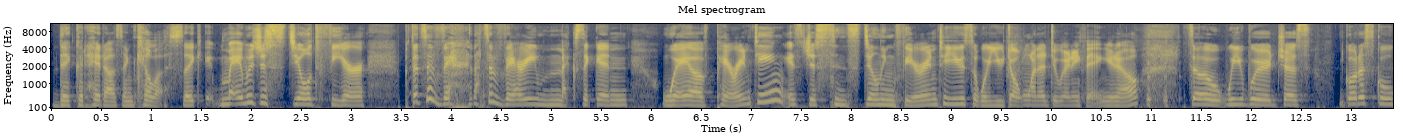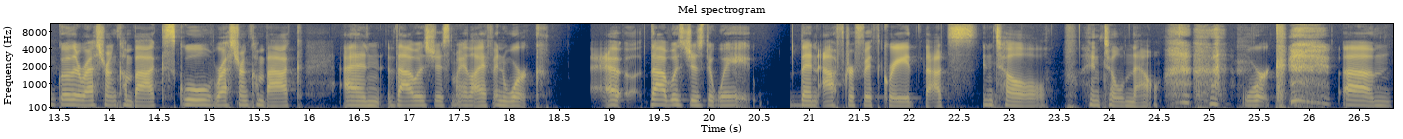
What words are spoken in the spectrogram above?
they could hit us and kill us. Like it, it was just stilled fear. But that's a very that's a very Mexican way of parenting. It's just instilling fear into you, so where you don't want to do anything, you know. so we were just go to school, go to the restaurant, come back, school, restaurant, come back, and that was just my life and work. Uh, that was just the way then after fifth grade that's until until now work. Um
